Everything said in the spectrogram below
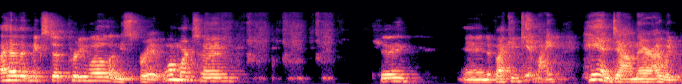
I have it mixed up pretty well. Let me spray it one more time. Okay, and if I could get my hand down there, I would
